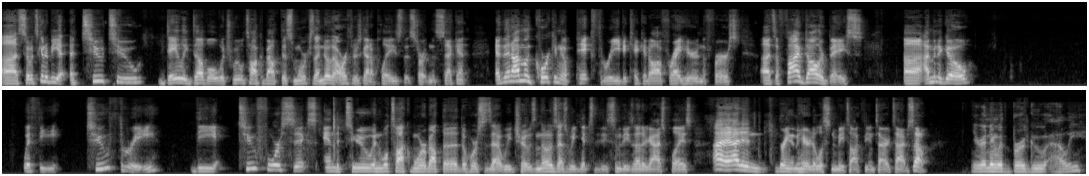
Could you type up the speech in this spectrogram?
Uh, so it's going to be a, 2 2 daily double, which we will talk about this more because I know that Arthur's got a plays that start in the second. And then I'm uncorking a pick three to kick it off right here in the first. Uh, it's a $5 base. Uh, I'm going to go with the 2 3, the two, four, six, and the two, and we'll talk more about the the horses that we chose and those as we get to the, some of these other guys' plays. I, I didn't bring them here to listen to me talk the entire time. So you're ending with Burgoo Alley.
